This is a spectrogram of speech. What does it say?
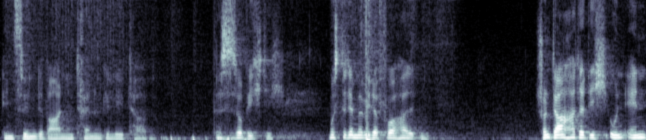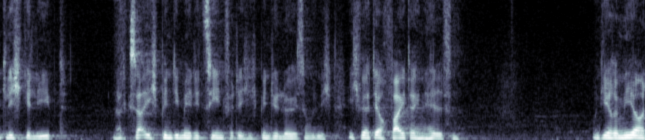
in Sünde waren, in Trennung gelebt haben. Das ist so wichtig. Musst du dir immer wieder vorhalten. Schon da hat er dich unendlich geliebt und hat gesagt, ich bin die Medizin für dich, ich bin die Lösung und ich, ich werde dir auch weiterhin helfen. Und Jeremia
